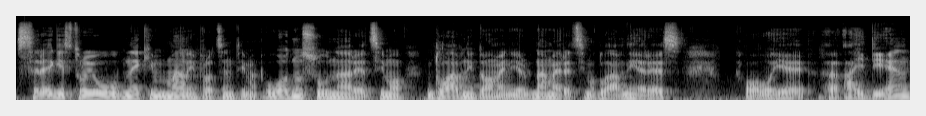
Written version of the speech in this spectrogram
se registruju u nekim malim procentima u odnosu na recimo glavni domen, jer nama je recimo glavni RS, ovo je IDN,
